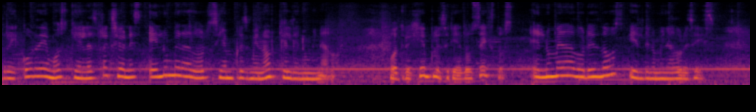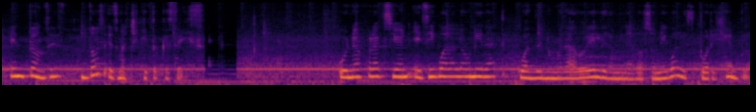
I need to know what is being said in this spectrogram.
Recordemos que en las fracciones el numerador siempre es menor que el denominador. Otro ejemplo sería 2 sextos. El numerador es 2 y el denominador es 6. Entonces, 2 es más chiquito que 6. Una fracción es igual a la unidad cuando el numerador y el denominador son iguales. Por ejemplo,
